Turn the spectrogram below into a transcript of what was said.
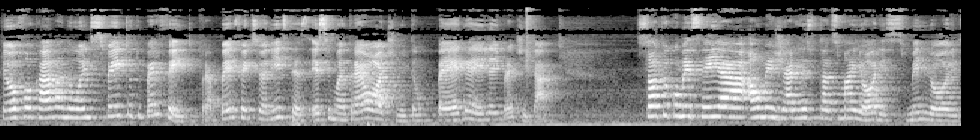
Então, eu focava no antes feito que perfeito. Para perfeccionistas, esse mantra é ótimo, então pega ele aí pra ti, tá? Só que eu comecei a almejar resultados maiores, melhores,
